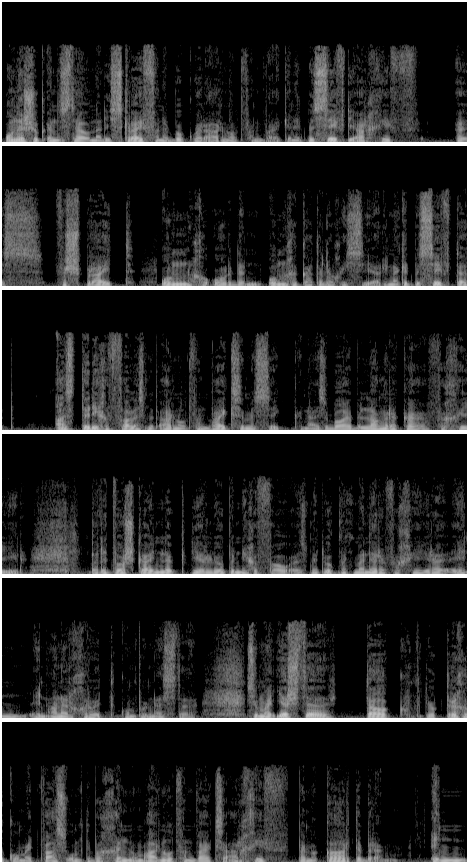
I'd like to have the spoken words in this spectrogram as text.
ondersoek instel na die skryf van 'n boek oor Arnold van Wyk en het besef die argief is verspreid, ongeorden, ongekatalogiseer en ek het besef dat as dit die geval is met Arnold van Wyk se musiek en hy is 'n baie belangrike figuur dat dit waarskynlik deurlopend die geval is met ook met mindere figure en en ander groot komponiste. So my eerste taak toe ek teruggekom het was om te begin om Arnold van Wyk se argief bymekaar te bring. En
